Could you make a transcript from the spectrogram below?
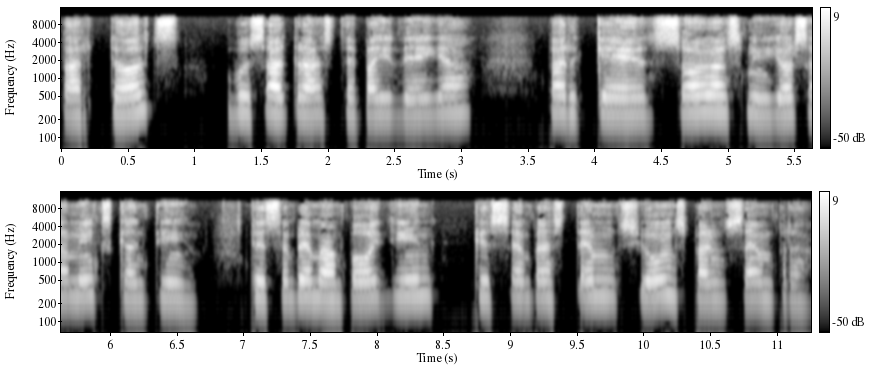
per tots vosaltres de Paideia perquè són els millors amics que en tinc, que sempre m'apoyin, que sempre estem junts per sempre.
